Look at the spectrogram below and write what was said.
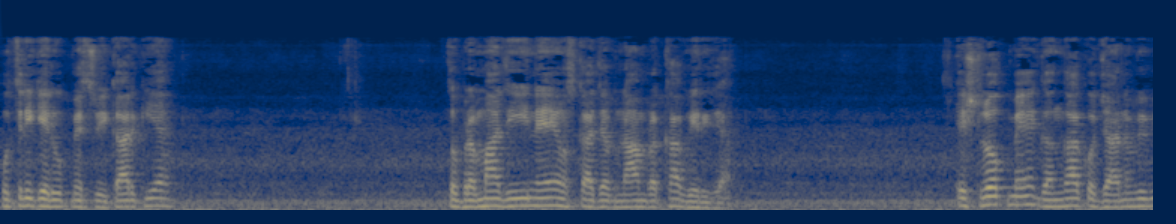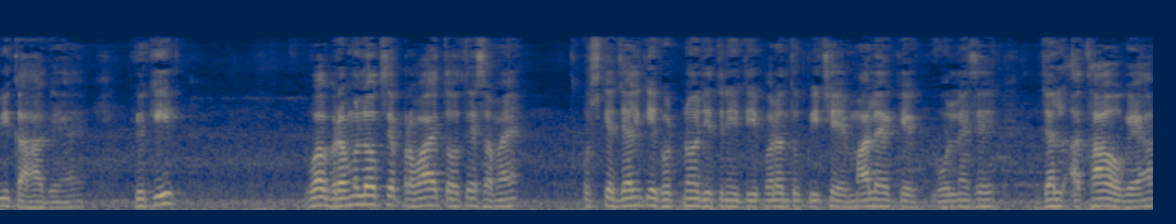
पुत्री के रूप में स्वीकार किया। तो ब्रह्मा जी ने उसका जब नाम रखा विरिजा इस श्लोक में गंगा को जानवी भी कहा गया है, क्योंकि वह ब्रह्मलोक से प्रवाहित होते समय उसके जल की घुटनों जितनी थी, परंतु पीछे हिमालय के बोलने से जल अथा हो गया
